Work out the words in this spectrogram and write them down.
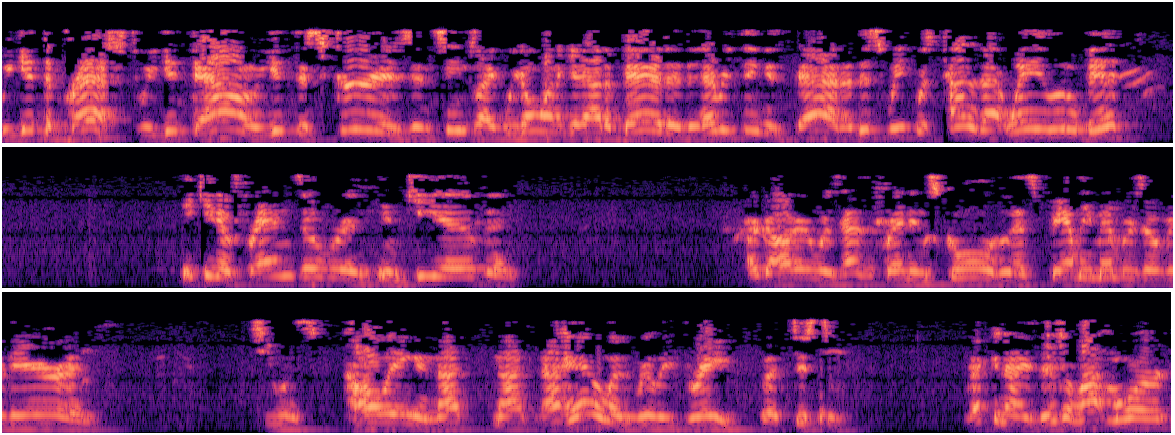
We get depressed, we get down, we get discouraged, and it seems like we don't want to get out of bed and everything is bad. And this week was kind of that way a little bit. Thinking of friends over in, in Kiev and our daughter was has a friend in school who has family members over there, and she was calling and not not not handling really great, but just to recognize there's a lot more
